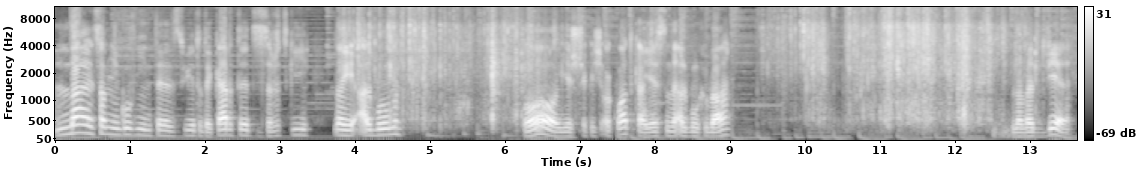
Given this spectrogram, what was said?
No ale co mnie głównie interesuje to te karty, te no i album. O, jeszcze jakaś okładka jest na album chyba. Nawet dwie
